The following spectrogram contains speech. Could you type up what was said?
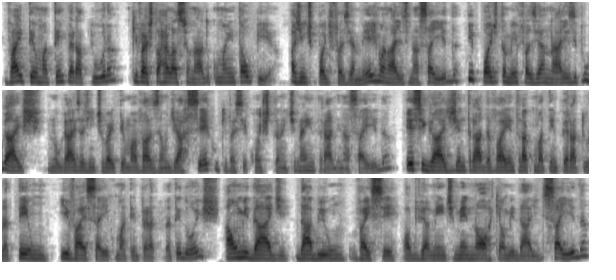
Vai ter uma temperatura que vai estar relacionado com uma entalpia. A gente pode fazer a mesma análise na saída e pode também fazer análise para o gás. No gás a gente vai ter uma vazão de ar seco, que vai ser constante na entrada e na saída. Esse gás de entrada vai entrar com uma temperatura T1 e vai sair com uma temperatura T2. A umidade W1 vai ser, obviamente, menor que a umidade de saída,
